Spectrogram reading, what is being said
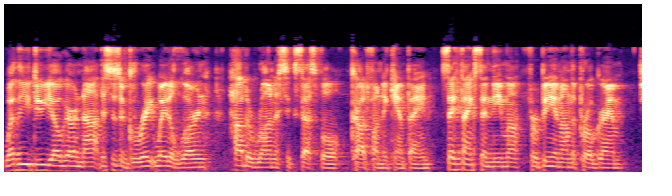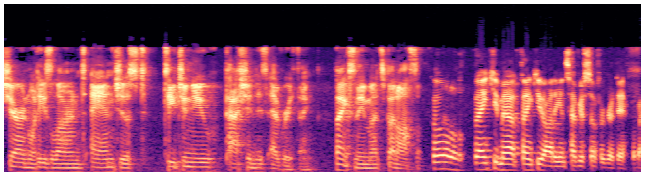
Whether you do yoga or not, this is a great way to learn how to run a successful crowdfunding campaign. Say thanks to Neyma for being on the program, sharing what he's learned, and just teaching you passion is everything. Thanks, Neyma. It's been awesome. Cool. Thank you, Matt. Thank you, audience. Have yourself a great day. Bye bye.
